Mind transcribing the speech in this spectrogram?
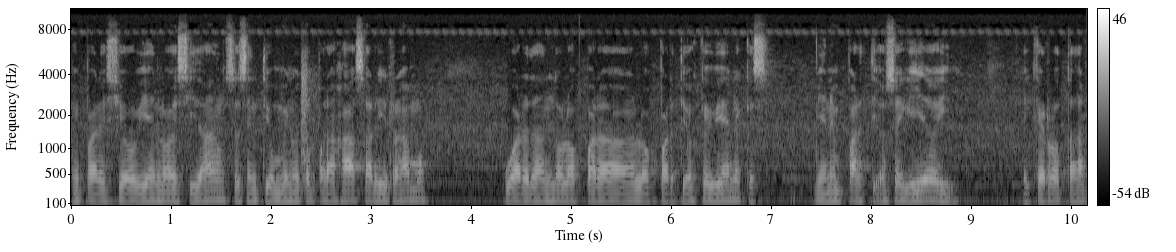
me pareció bien lo de Zidane, 61 minutos para Hazard y Ramos, guardándolos para los partidos que vienen, que vienen partidos seguidos y hay que rotar.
